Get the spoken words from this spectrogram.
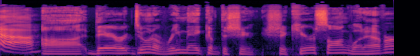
yeah. Uh, they're doing a remake of the Sha- Shakira song, whatever.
